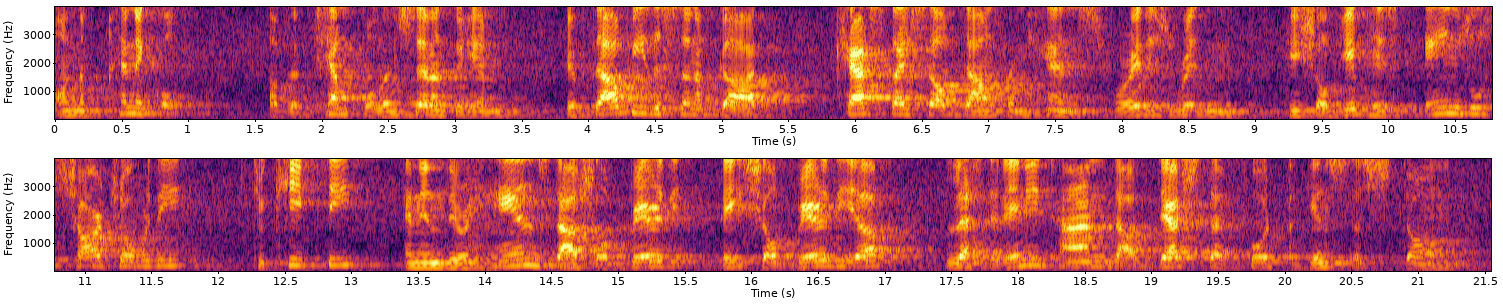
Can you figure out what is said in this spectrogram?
on the pinnacle of the temple and said unto him, If thou be the Son of God, cast thyself down from hence, for it is written, He shall give his angels charge over thee to keep thee, and in their hands thou shalt bear thee, they shall bear thee up, lest at any time thou dash thy foot against a stone.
